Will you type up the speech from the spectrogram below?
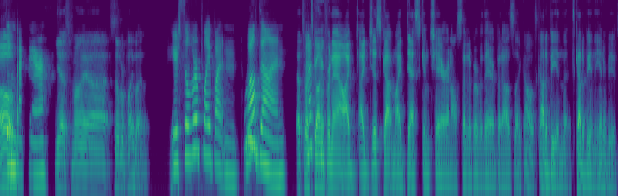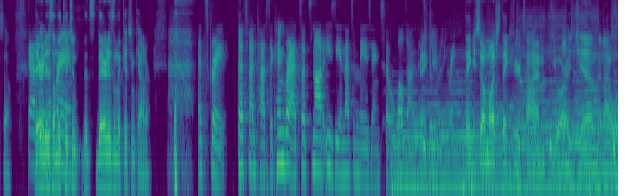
oh thing back there. yes, my uh, silver play button. Your silver play button. Well done. That's where it's going the- for now. I I just got my desk and chair, and I'll set it up over there. But I was like, oh, it's got to be in the it's got to be in the interview. So there in it is on the kitchen. It's there. It is on the kitchen counter. That's great. That's fantastic. Congrats. That's not easy and that's amazing. So well done. That's Thank really, you. really great. Thank you so much. Thank you for your time. You are a gem, and I will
